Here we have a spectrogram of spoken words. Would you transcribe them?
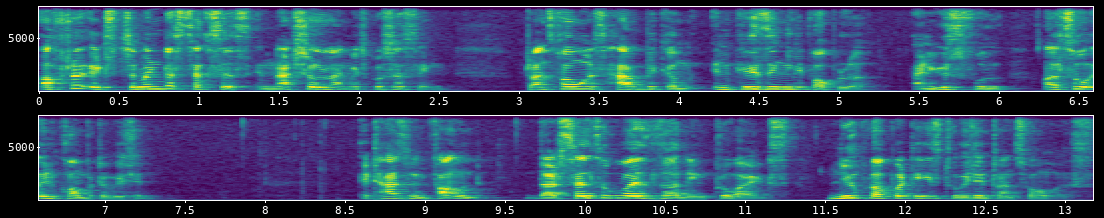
After its tremendous success in natural language processing, transformers have become increasingly popular and useful also in computer vision. It has been found that self-supervised learning provides new properties to vision transformers.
